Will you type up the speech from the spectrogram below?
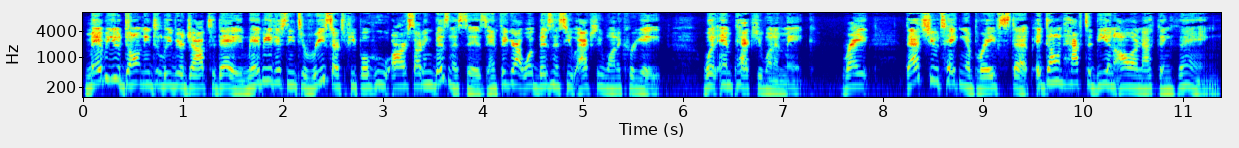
Maybe you don't need to leave your job today. Maybe you just need to research people who are starting businesses and figure out what business you actually want to create, what impact you want to make, right? That's you taking a brave step. It don't have to be an all or nothing thing.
